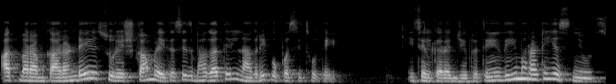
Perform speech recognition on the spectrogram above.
आत्माराम कारंडे सुरेश कांबळे तसेच भागातील नागरिक उपस्थित होते. इचलकरंजी प्रतिनिधी मराठी एस न्यूज.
